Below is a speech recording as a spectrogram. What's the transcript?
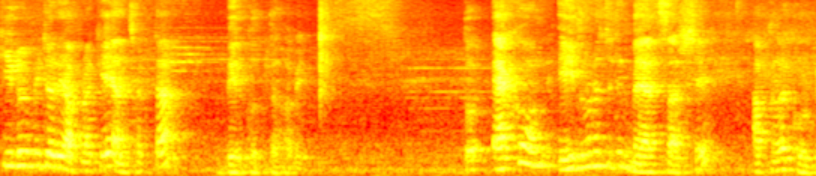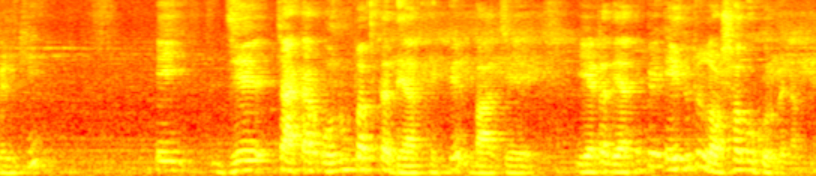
কিলোমিটারে আপনাকে অ্যান্সারটা বের করতে হবে। তো এখন এই ধরনের যদি ম্যাথস আসে, আপনারা করবেন কি? এই যে চাকার অনুপাতটা দেয়া থাকবে বা যে ইয়েটা দেয়া থাকবে, এই দুটো লসাগু করবেন আপনি।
